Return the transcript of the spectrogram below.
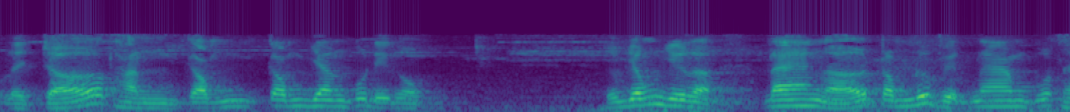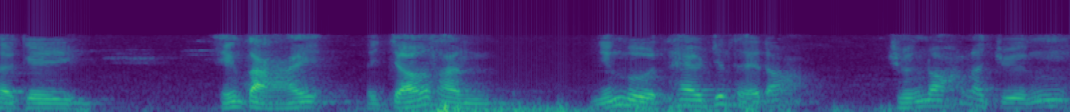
là trở thành công công dân của địa ngục. Cũng giống như là đang ở trong nước Việt Nam của thời kỳ hiện tại thì trở thành những người theo chính thể đó. Chuyện đó là chuyện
